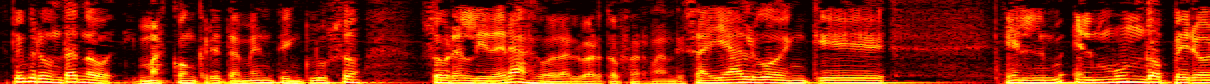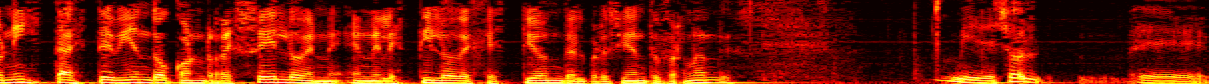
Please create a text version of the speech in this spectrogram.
Estoy preguntando, y más concretamente incluso, sobre el liderazgo de Alberto Fernández. ¿Hay algo en que el, el mundo peronista esté viendo con recelo en, en el estilo de gestión del presidente Fernández? Mire, yo eh,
